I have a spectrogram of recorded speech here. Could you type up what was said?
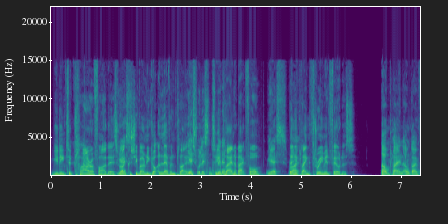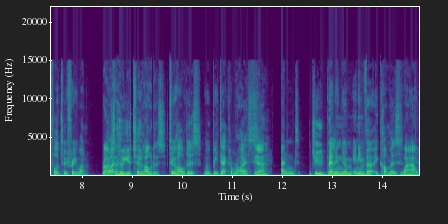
you need to clarify this, right? Yes. Because you've only got 11 players. Yes, well, listen to So you're then. playing a back four, Yes, then right. you're playing three midfielders. I'm playing. I'm going four two three one. Right. Right. So who are your two holders? Two holders will be Declan Rice Yeah. And Jude Bellingham in inverted commas Wow.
